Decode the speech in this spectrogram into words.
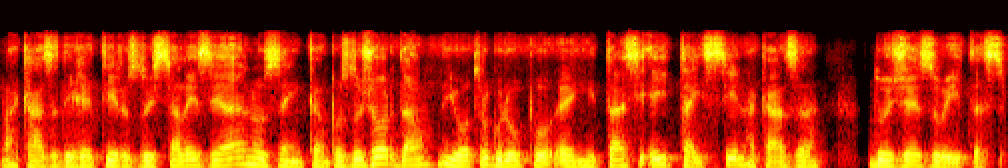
na Casa de Retiros dos Salesianos, em Campos do Jordão, e outro grupo em Itaici, na Casa dos Jesuítas.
